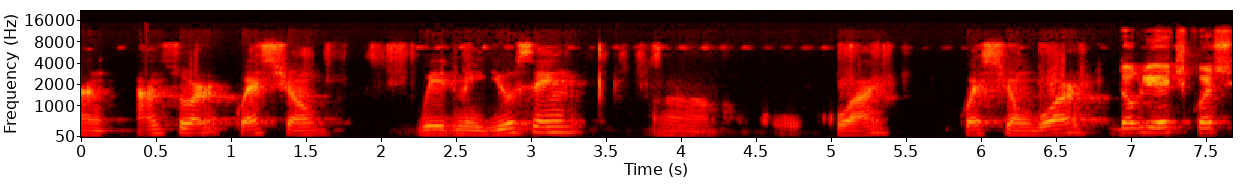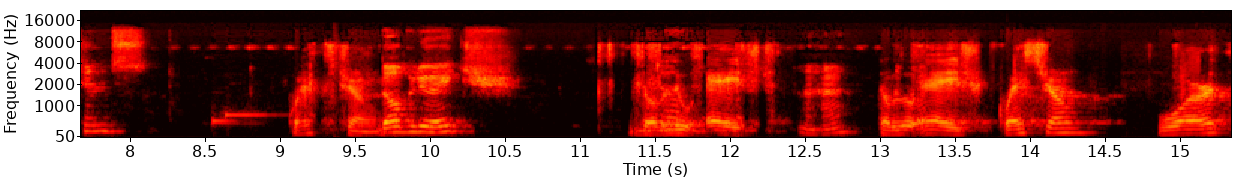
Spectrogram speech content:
and answer questions with me using uh, what question word? WH questions. Question. WH. WH. Uh -huh. WH. Question, word,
